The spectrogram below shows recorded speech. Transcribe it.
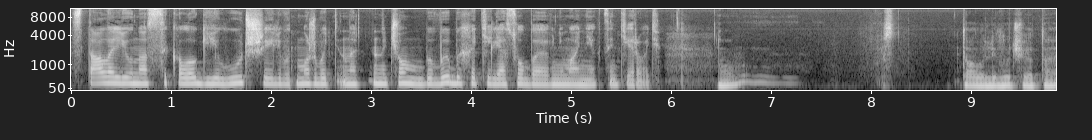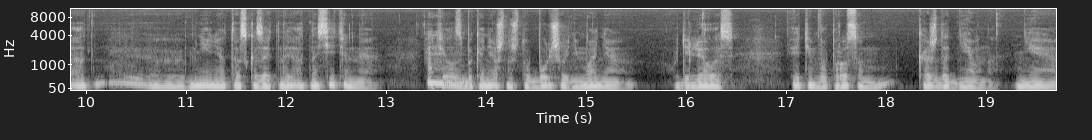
Стало ли у нас с экологией лучше? Или вот, может быть, на, на чем бы вы бы хотели особое внимание акцентировать? Ну, стало ли лучше это от, э, мнение, так сказать, относительное. Хотелось угу. бы, конечно, чтобы больше внимания уделялось этим вопросам каждодневно, не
